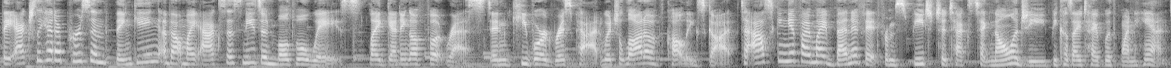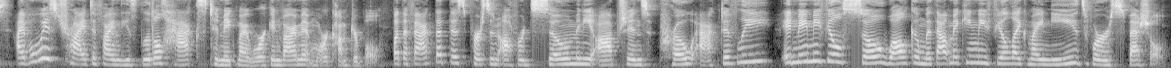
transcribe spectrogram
They actually had a person thinking about my access needs in multiple ways, like getting a footrest and keyboard wrist pad, which a lot of colleagues got, to asking if I might benefit from speech to text technology because I type with one hand. I've always tried to find these little hacks to make my work environment more comfortable, but the fact that this person offered so many options proactively, it made me feel so welcome without making me feel like my needs were special.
